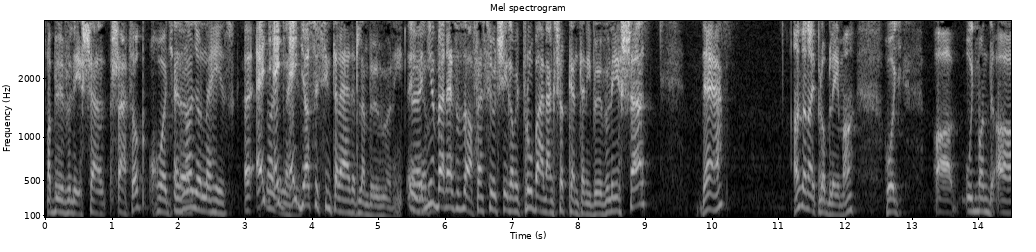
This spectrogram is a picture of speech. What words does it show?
a bővüléssel, srácok, hogy Ez ö, nagyon nehéz. Egy, Nagyon egy, nehéz. egy az, hogy szinte lehetetlen bővülni. Igen. Nyilván ez az a feszültség, amit próbálnánk csökkenteni bővüléssel, de az a nagy probléma, hogy a, úgymond a,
